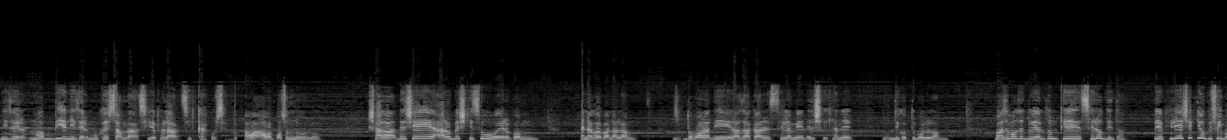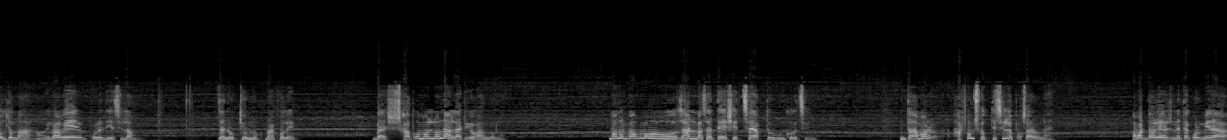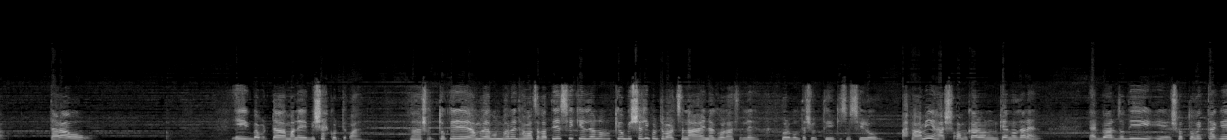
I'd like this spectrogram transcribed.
নিজের নখ দিয়ে নিজের মুখের চামড়া ছিঁড়ে ফেলা শিক্ষা করছে আমার আমার পছন্দ হলো। সারা দেশে আরও বেশ কিছু এরকম আয়নাঘর বানালাম। যুদ্ধপরাধী রাজাকার ছেলে মেয়েদের সেখানে বন্দি করতে বললাম। মাঝে মাঝে দুই একজনকে ছেড়েও দিতাম। ফিরে এসে কেউ কিছুই বলতো না। ওইভাবে বলে দিয়েছিলাম যেন কেউ মুখ না খোলে। ব্যাস, সাপও মরলো না, লাঠিও ভাঙলো না। মানুষ ভাবলো, যান বাঁচাতে স্বেচ্ছায় আত্মগোপন করেছে। কিন্তু আমার আসল শক্তি ছিল প্রচারণায়। আমার দলের নেতাকর্মীরা, তারাও এই ব্যাপারটা মানে বিশ্বাস করতে পারে সত্যকে আমরা এমন ভাবে ধামা চাপা দিয়েছি কেউ যেন কেউ বিশ্বাসই করতে পারছে না আয়না ঘর আসলে ঘর বলতে সত্যি কিছু ছিল। আমি হাসলাম, কারণ কেন জানেন? একবার যদি সত্য মিথ্যাকে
